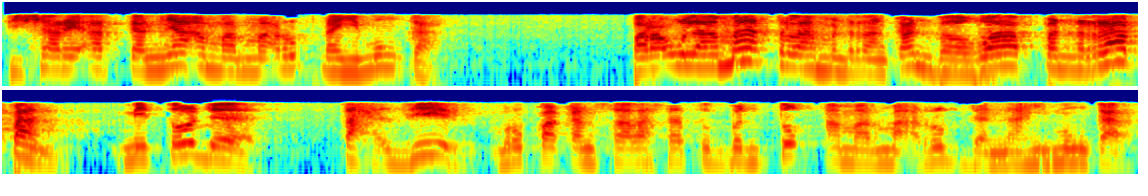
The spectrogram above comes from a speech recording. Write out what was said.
disyariatkannya amar ma'ruf nahi mungkar. Para ulama telah menerangkan bahwa penerapan metode tahzir merupakan salah satu bentuk amar ma'ruf dan nahi mungkar.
